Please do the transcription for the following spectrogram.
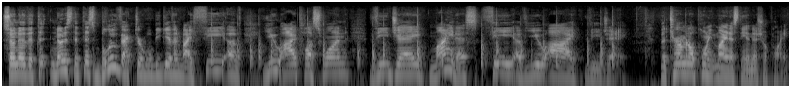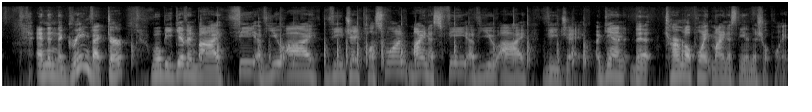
So know that notice that this blue vector will be given by phi of ui plus 1 vj minus phi of ui vj. The terminal point minus the initial point. And then the green vector will be given by phi of ui vj plus 1 minus phi of ui vj. Again, the terminal point minus the initial point.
